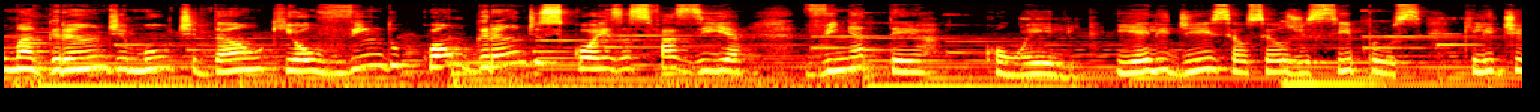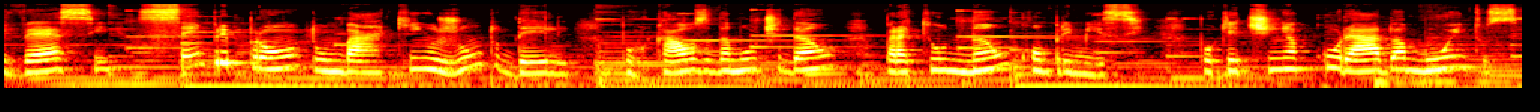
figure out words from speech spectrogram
uma grande multidão que, ouvindo quão grandes coisas fazia, vinha ter com ele. E ele disse aos seus discípulos que lhe tivesse sempre pronto um barquinho junto dele, por causa da multidão, para que o não comprimisse, porque tinha curado a muitos,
